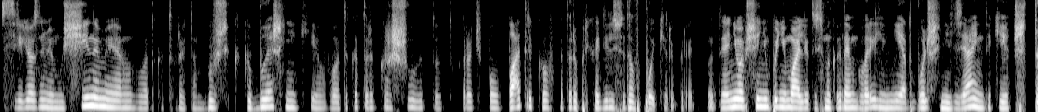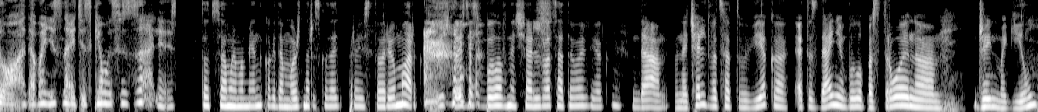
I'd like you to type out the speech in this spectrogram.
серьезными мужчинами, вот, которые там бывшие КГБшники, вот, и которые крышуют тут, короче, Пол Патриков, которые приходили сюда в покер играть. Вот, и они вообще не понимали, то есть мы когда им говорили, нет, больше нельзя, они такие, что, да вы не знаете, с кем вы связались? Тот самый момент, когда можно рассказать про историю Марка и что здесь было в начале 20 века. Да, в начале 20 века это здание было построено Джейн Магил.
